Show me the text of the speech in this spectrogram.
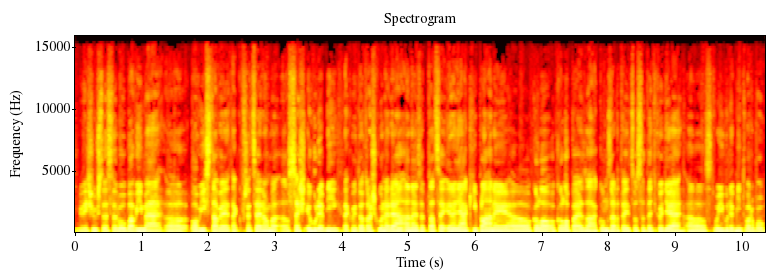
Když už se s sebou bavíme o výstavě, tak přece jenom seš i hudebník, tak mi to trošku nedá a ne zeptat se i na nějaký plány okolo, okolo PSA, koncerty, co se teď děje s tvojí hudební tvorbou.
